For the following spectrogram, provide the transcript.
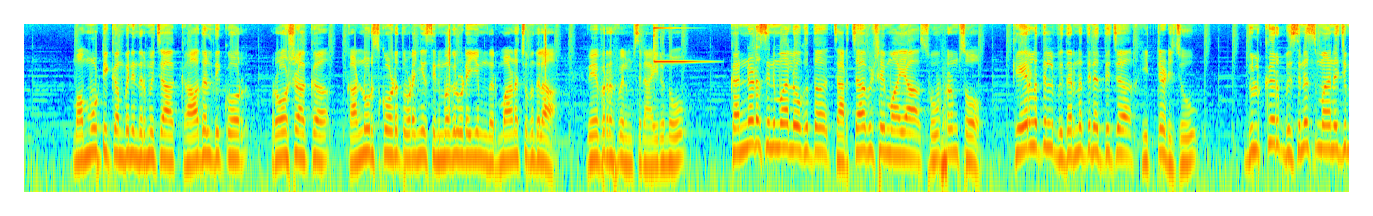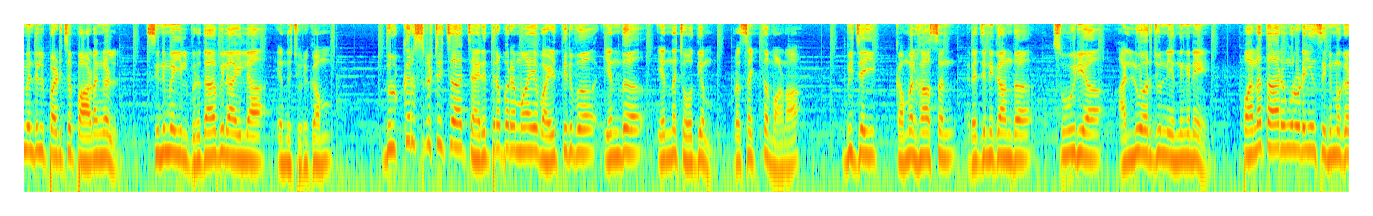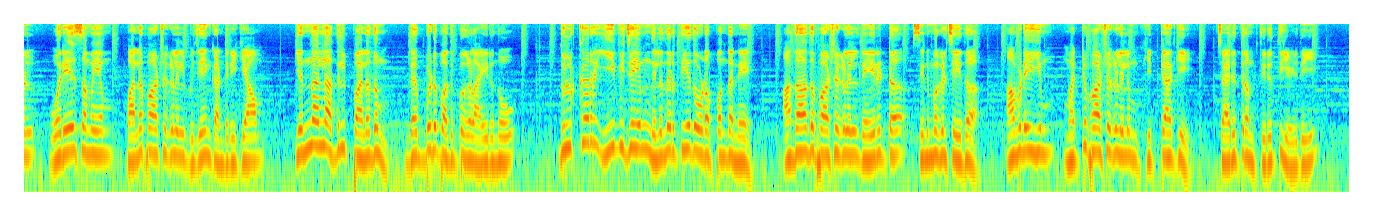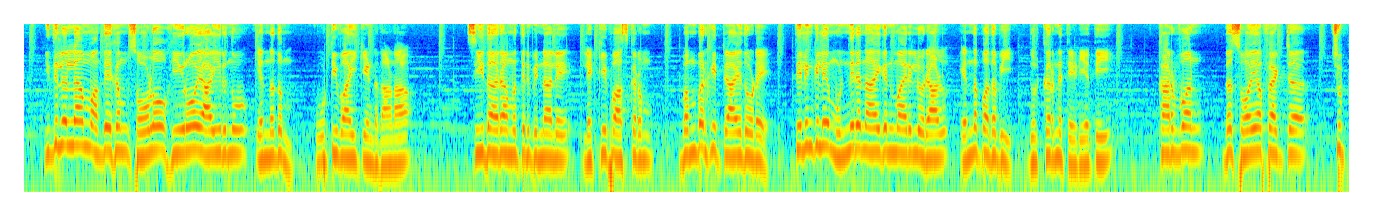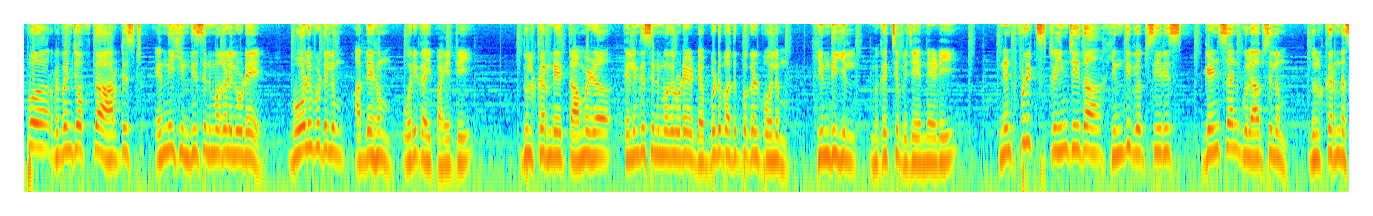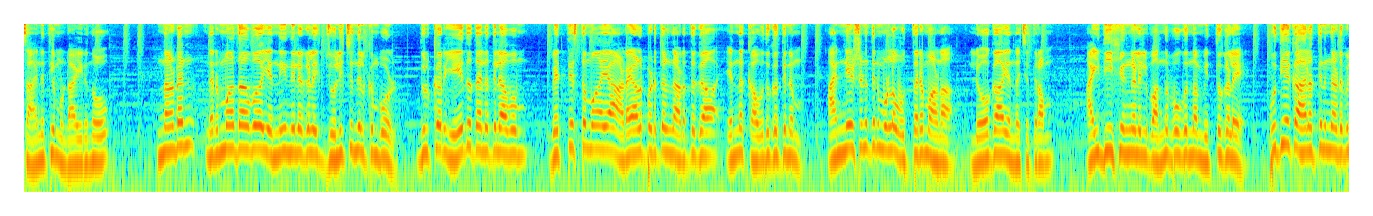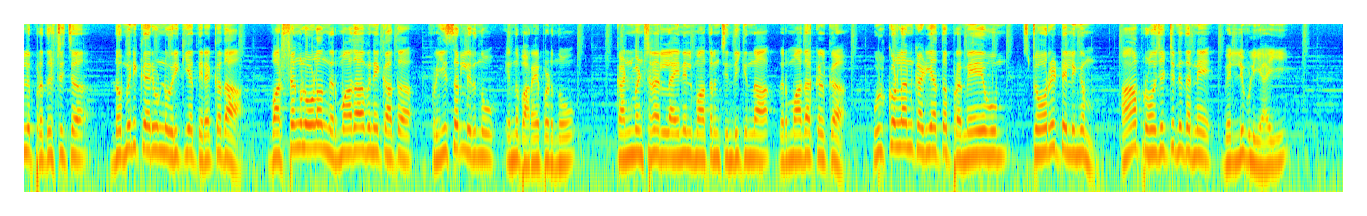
മമ്മൂട്ടി കമ്പനി നിർമ്മിച്ച കാതൽ ദിക്കോർ റോഷാക്ക് കണ്ണൂർ സ്കോഡ് തുടങ്ങിയ സിനിമകളുടെയും നിർമ്മാണ ചുമതല വേഫറർ ഫിലിംസിനായിരുന്നു. കന്നഡ സിനിമാ ലോകത്ത് ചർച്ചാ വിഷയമായ സൂഫ്രം സോ കേരളത്തിൽ വിതരണത്തിനെത്തിച്ച് ഹിറ്റടിച്ചു. ദുൽഖർ ബിസിനസ് മാനേജ്മെന്റിൽ പഠിച്ച പാഠങ്ങൾ സിനിമയിൽ വൃതാവിലായില്ല എന്ന് ചുരുക്കം. ദുൽഖർ സൃഷ്ടിച്ച ചരിത്രപരമായ വഴിത്തിരിവ് എന്ത് എന്ന ചോദ്യം പ്രസക്തമാണ്. വിജയ് കമൽഹാസൻ രജനികാന്ത് സൂര്യ അല്ലു അർജുൻ എന്നിങ്ങനെ പല താരങ്ങളുടെയും സിനിമകൾ ഒരേ സമയം പല ഭാഷകളിൽ വിജയം കണ്ടിരിക്കാം. എന്നാൽ അതിൽ പലതും ഡബ്ഡ് പതിപ്പുകളായിരുന്നു. ദുൽഖർ ഈ വിജയം നിലനിർത്തിയതോടൊപ്പം തന്നെ അതാത് ഭാഷകളിൽ നേരിട്ട് സിനിമകൾ ചെയ്ത് അവിടെയും മറ്റു ഭാഷകളിലും ഹിറ്റാക്കി ചരിത്രം തിരുത്തി എഴുതി. ഇതിലെല്ലാം അദ്ദേഹം സോളോ ഹീറോയായിരുന്നു എന്നതും കൂട്ടി വായിക്കേണ്ടതാണ്. സീതാരാമത്തിന് പിന്നാലെ ലക്കി ഭാസ്കറും ബമ്പർ ഹിറ്റായതോടെ തെലുങ്കിലെ മുൻനിര നായകന്മാരിൽ ഒരാൾ എന്ന പദവി ദുൽഖറിനെ തേടിയെത്തി. Karwaan the Zoya factor Chup revenge of the artist എന്നീ ഹിന്ദി സിനിമകളിലൂടെ ബോളിവുഡിലും അദ്ദേഹം ഒരു കൈ പയറ്റി. ദുൽഖറിന്റെ തമിഴ് തെലുങ്ക് സിനിമകളുടെ ഡബ്ഡ് പതിപ്പുകൾ പോലും ഹിന്ദിയിൽ മികച്ച വിജയം നേടി. നെറ്റ്ഫ്ലിക്സ് സ്ട്രീം ചെയ്ത Hindi web series guns and ഗുലാബ്സിലും ദുൽഖറിന്റെ സാന്നിധ്യമുണ്ടായിരുന്നു. നടൻ നിർമ്മാതാവ് എന്നീ നിലകളിൽ ജ്വലിച്ചു നിൽക്കുമ്പോൾ ദുൽഖർ ഏത് തലത്തിലാവും വ്യത്യസ്തമായ അടയാളപ്പെടുത്തൽ നടത്തുക എന്ന കൗതുകത്തിനും അന്വേഷണത്തിനുമുള്ള ഉത്തരമാണ് ലോക എന്ന ചിത്രം. ഐതിഹ്യങ്ങളിൽ വന്നുപോകുന്ന മിത്തുകളെ പുതിയ കാലത്തിന് നടുവിൽ പ്രതിഷ്ഠിച്ച് ഡൊമിനിക് അരുൺ ഒരുക്കിയ തിരക്കഥ വർഷങ്ങളോളം നിർമ്മാതാവിനെ കാത്ത് ഫ്രീസറിലിരുന്നു എന്ന് പറയപ്പെടുന്നു. കൺവെൻഷണൽ ലൈനിൽ മാത്രം ചിന്തിക്കുന്ന നിർമ്മാതാക്കൾക്ക് ഉൾക്കൊള്ളാൻ കഴിയാത്ത പ്രമേയവും സ്റ്റോറി ടെല്ലിങ്ങും ആ പ്രോജക്റ്റിന് തന്നെ വെല്ലുവിളിയായി.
